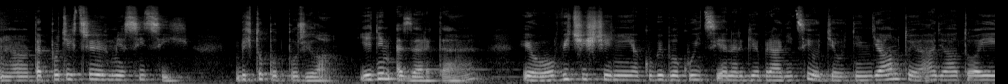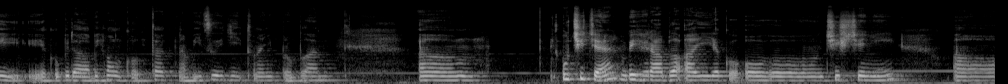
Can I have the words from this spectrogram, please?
uh, tak po těch třech měsících bych to podpořila. Jedním SRT, jo, vyčištění jakoby blokující energie bránící otěhotnění. Dělám to já, dělá to i, jakoby dala bych vám kontakt na víc lidí, to není problém. Um, Určitě bych hrábla i jako o čištění. A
